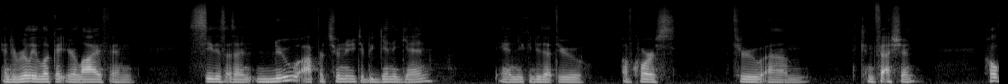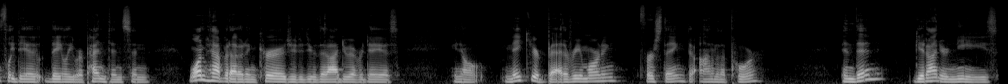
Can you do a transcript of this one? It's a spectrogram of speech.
and to really look at your life and see this as a new opportunity to begin again. And you can do that through, of course, through um, confession, hopefully daily, daily repentance. And one habit I would encourage you to do that I do every day is, you know, make your bed every morning, first thing, to honor the poor. And then Get on your knees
